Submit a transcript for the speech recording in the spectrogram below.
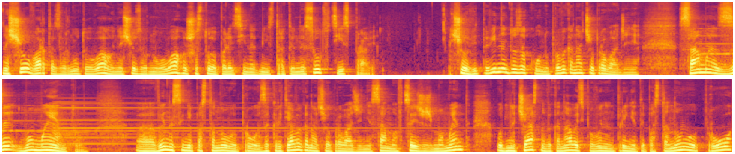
На що варто звернути увагу і на що звернув увагу 6-й апеляційний адміністративний суд в цій справі? Що відповідно до закону про виконавче провадження, саме з моменту е, винесення постанови про закриття виконавчого провадження, саме в цей же ж момент одночасно виконавець повинен прийняти постанову про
